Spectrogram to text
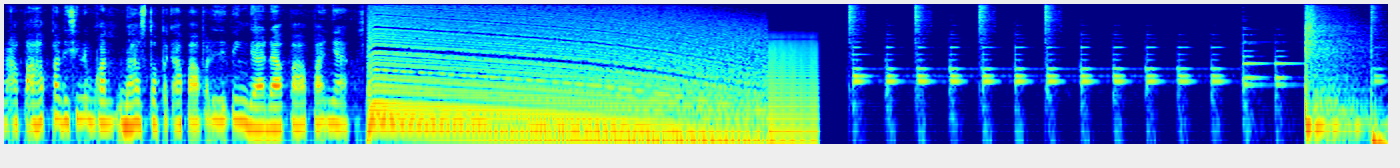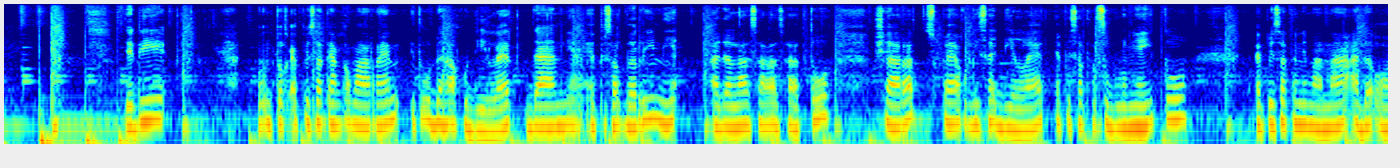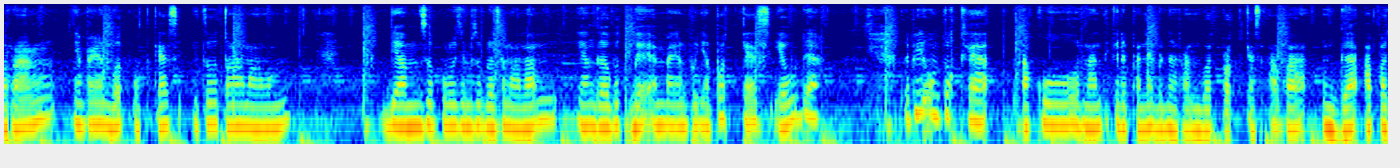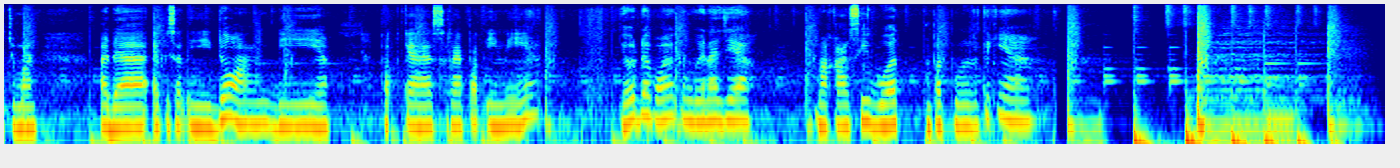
akan apa-apa di sini bukan bahas topik apa-apa di sini nggak ada apa-apanya. Jadi untuk episode yang kemarin itu udah aku delete dan yang episode baru ini adalah salah satu syarat supaya aku bisa delete episode yang sebelumnya itu episode yang di mana ada orang yang pengen buat podcast itu tengah malam jam 10 jam 11 malam yang gabut BM pengen punya podcast ya udah. Tapi untuk kayak aku nanti ke depannya beneran buat podcast apa enggak apa cuman ada episode ini doang di podcast repot ini ya udah pokoknya tungguin aja ya. Makasih buat 40 detiknya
